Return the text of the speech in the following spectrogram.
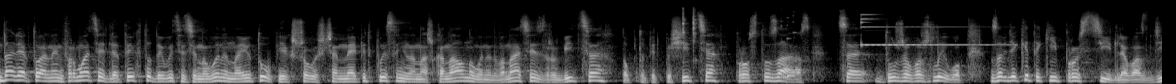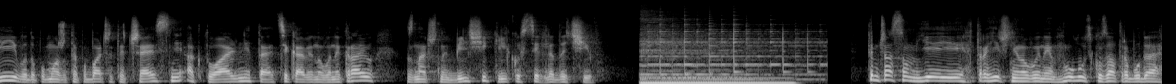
Далі актуальна інформація для тих, хто дивиться ці новини на YouTube. Якщо ви ще не підписані на наш канал, новини 12, зробіть це, тобто підпишіться просто зараз. Це дуже важливо. Завдяки такій простій для вас дії ви допоможете побачити чесні, актуальні та цікаві новини краю значно більшій кількості глядачів. Тим часом є і трагічні новини. У Луцьку завтра буде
